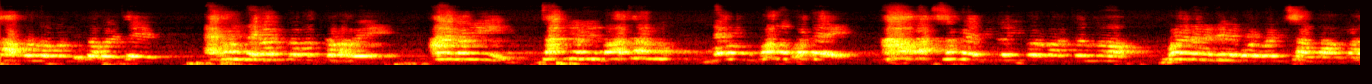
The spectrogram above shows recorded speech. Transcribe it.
সাফল্য মণ্ডিত হয়েছে এখন থেকে ঐক্যবদ্ধ ভাবে আগামী জাতীয় নির্বাচন এবং গণভোটে আবাসকে বিজয়ী করবার জন্য ময়দানে নেমে পড়বো ইনশাআল্লাহ আমরা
